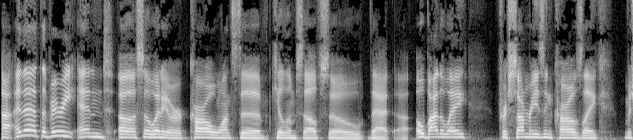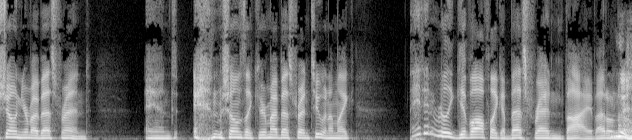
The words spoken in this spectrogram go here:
Uh, and then at the very end, uh, so anyway, Carl wants to kill himself so that. Uh, oh, by the way, for some reason, Carl's like, Michonne, you're my best friend, and and Michonne's like, you're my best friend too, and I'm like, they didn't really give off like a best friend vibe. I don't know.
